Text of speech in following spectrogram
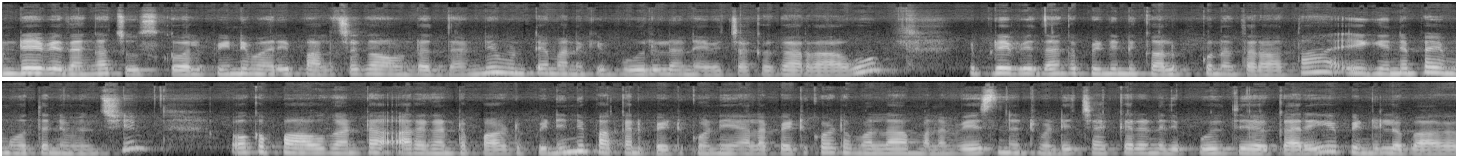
ఉండే విధంగా చూసుకోవాలి. పిండి మరీ పలచగా ఉండొద్దండి ఉంటే మనకి బూరెలు అనేవి చక్కగా రావు. ఇప్పుడు ఈ విధంగా పిండిని కలుపుకున్న తర్వాత ఈ గిన్నెపై మూతని ఉంచి ఒక పావు గంట అరగంట పాటు పిండిని పక్కన పెట్టుకోండి. అలా పెట్టుకోవడం వల్ల మనం వేసినటువంటి చక్కెర అనేది పూర్తిగా కరిగి పిండిలో బాగా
